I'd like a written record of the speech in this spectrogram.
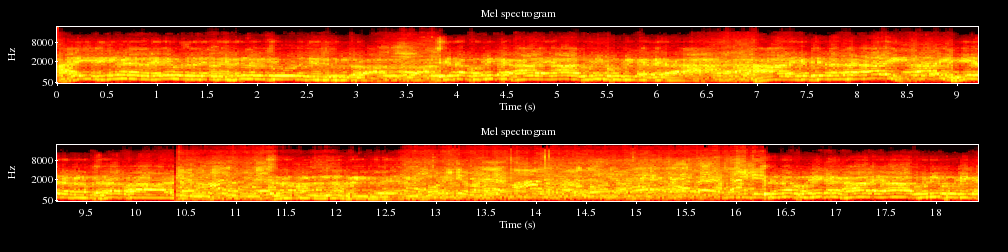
ஐந்து நிமிடம் நிறைவுற்றது என்பதை பெருமகிழ்ச்சியோடு தெரிவித்துக் கொள்கிறோம். சிறப்பு மிக்க காலையா துடிப்பு மிக்க வீரர்களா? நாளைக்கு சிறந்த நாளை வீரர்களும் சிறப்பான சிறப்பா நல்லா போயிடுது சிறப்பு மிக்க காலையா துடிப்பு மிக்க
